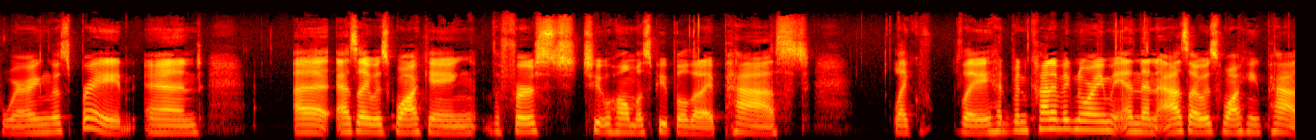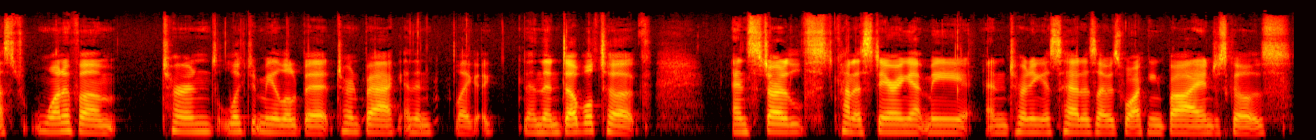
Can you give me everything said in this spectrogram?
wearing this braid. And uh, as I was walking, the first two homeless people that I passed, like they had been kind of ignoring me, and then as I was walking past, one of them turned, looked at me a little bit, turned back, and then like, and then double took, and started kind of staring at me and turning his head as I was walking by, and just goes,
